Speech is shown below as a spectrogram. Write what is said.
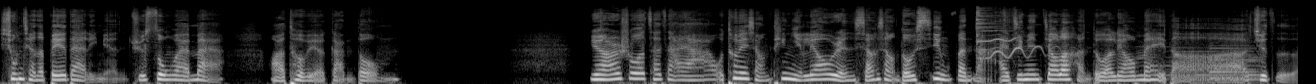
胸前的背带里面去送外卖。啊，特别感动。女儿说：“彩彩呀，我特别想听你撩人，想想都兴奋呐！哎，今天教了很多撩妹的句子，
